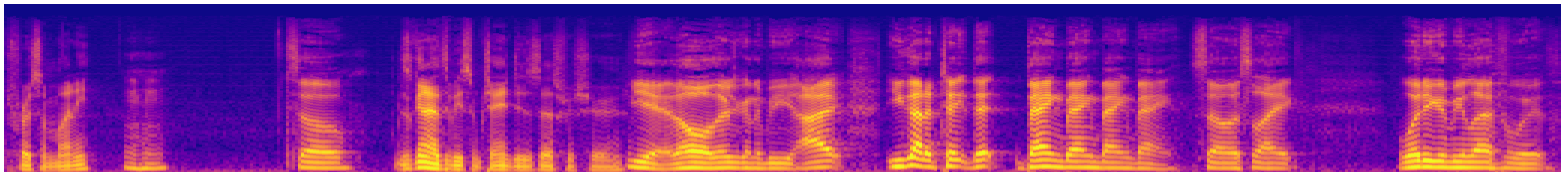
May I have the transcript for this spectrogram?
for some money. Mm-hmm. So There's gonna have to be some changes, that's for sure. yeah, oh, there's gonna be I. You got to take that bang, bang, bang, bang. So it's like, what are you gonna be left with?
